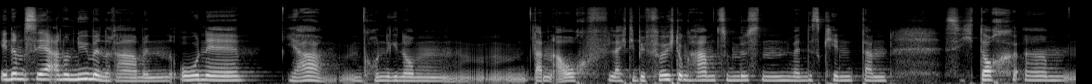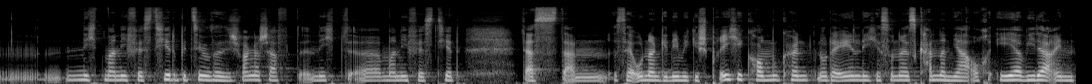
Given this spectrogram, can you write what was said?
In einem sehr anonymen Rahmen, ohne ja, im Grunde genommen dann auch vielleicht die Befürchtung haben zu müssen, wenn das Kind dann sich doch ähm, nicht manifestiert, beziehungsweise die Schwangerschaft nicht äh, manifestiert, dass dann sehr unangenehme Gespräche kommen könnten oder ähnliches, sondern es kann dann ja auch eher wieder ein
